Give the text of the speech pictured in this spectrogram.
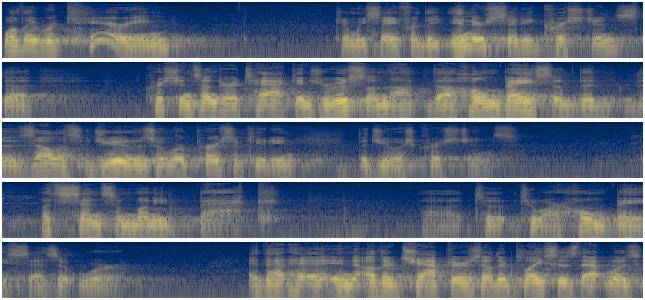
Well, they were caring can we say, for the inner city Christians, the Christians under attack in Jerusalem, the, the home base of the, the zealous Jews who were persecuting the Jewish Christians. Let's send some money back uh, to, to our home base, as it were. And that in other chapters, other places, that was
